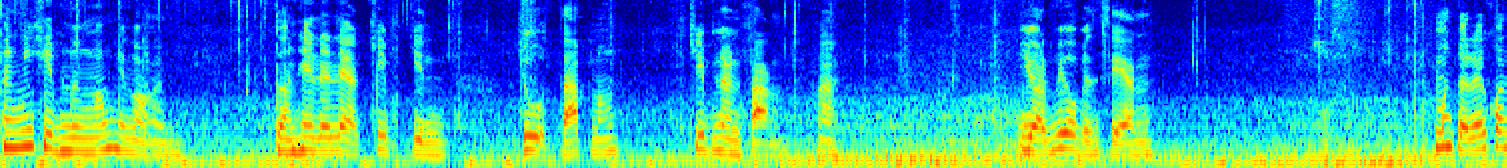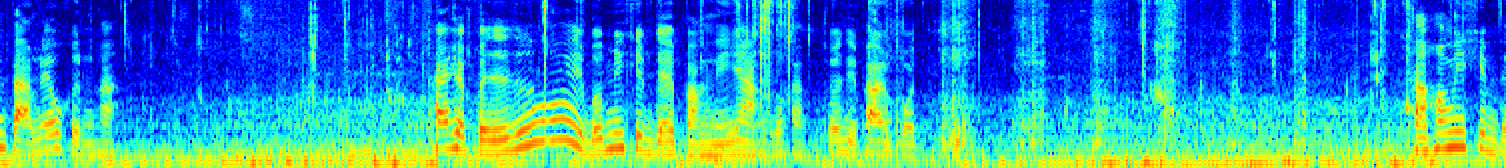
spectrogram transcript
มันมีคลิปหนึ่งมั้งพี่น้องอันตอนเฮ็ดแรกๆคลิปกินจุตับมั้งคลิปนั้นปังค่ะยอดวิวเป็นแสน มันก็เลยคนตามเร็วขึ้นค่ะถ้าเห็ดไปเรื่อยๆบ่มีคลิปใดปังนี้อยางดูค่ะตัวสีพานกด ถ้าเขามีคลิปใด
